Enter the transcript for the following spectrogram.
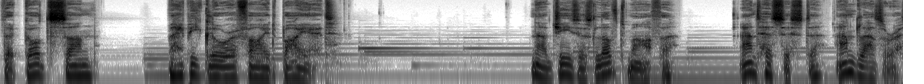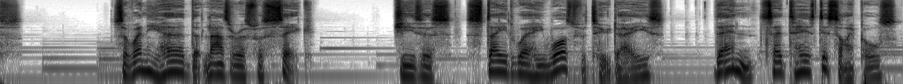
that God's Son may be glorified by it. Now Jesus loved Martha and her sister and Lazarus. So when he heard that Lazarus was sick, Jesus stayed where he was for two days, then said to his disciples,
